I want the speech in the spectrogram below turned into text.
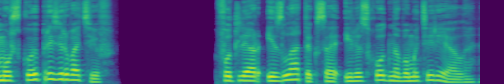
Мужской презерватив. Футляр из латекса или сходного материала.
